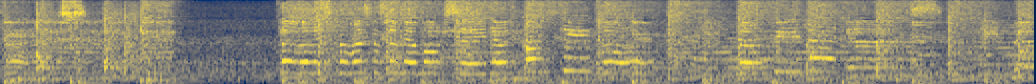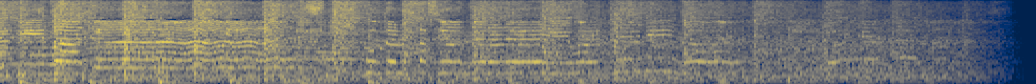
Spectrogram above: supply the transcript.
that I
